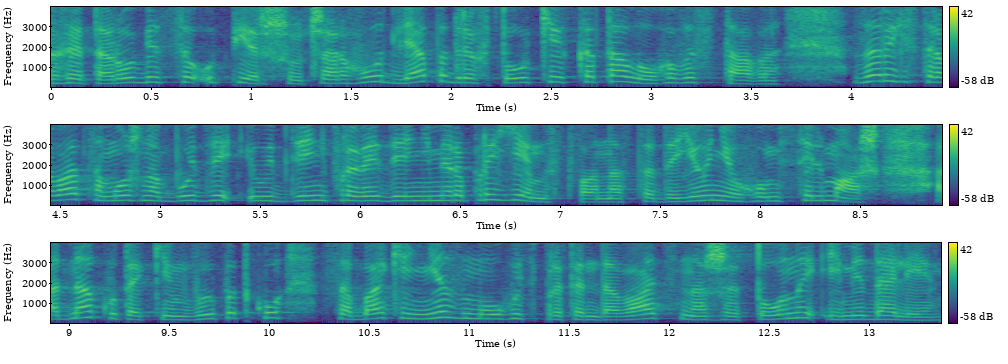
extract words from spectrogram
Гэта робіцца ў першую чаргу для падрыхтоўкі каталога выставы. Зарэгістравацца можна будзе і ў дзень правядзення мерапрыемства на стадыёне Гомсельмаш. Аднак у такім выпадку сабакі не змогуць прэтэндаваць на жэтоны і медалі.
